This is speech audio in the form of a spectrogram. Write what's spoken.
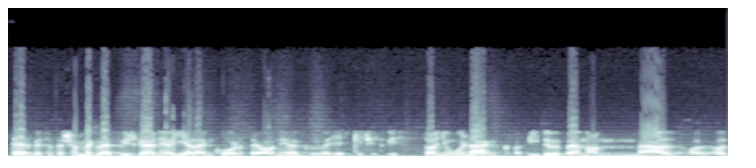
természetesen meg lehet vizsgálni a jelenkor, de anélkül, hogy egy kicsit visszanyúlnánk, az időben annál az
